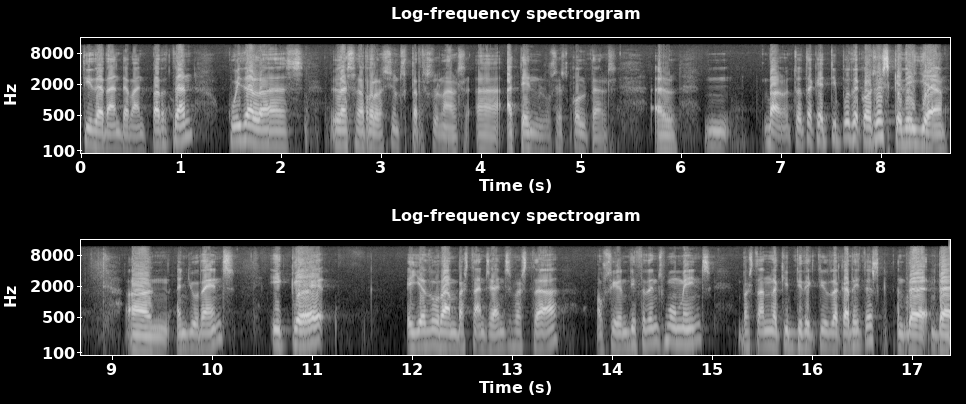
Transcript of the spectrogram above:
tirarà endavant. Per tant, cuida les, les relacions personals, eh, atén-los, escolta'ls. El, bueno, tot aquest tipus de coses que deia en, en Llorenç i que ella durant bastants anys va estar, o sigui, en diferents moments, en l'equip directiu de Càritas de, de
